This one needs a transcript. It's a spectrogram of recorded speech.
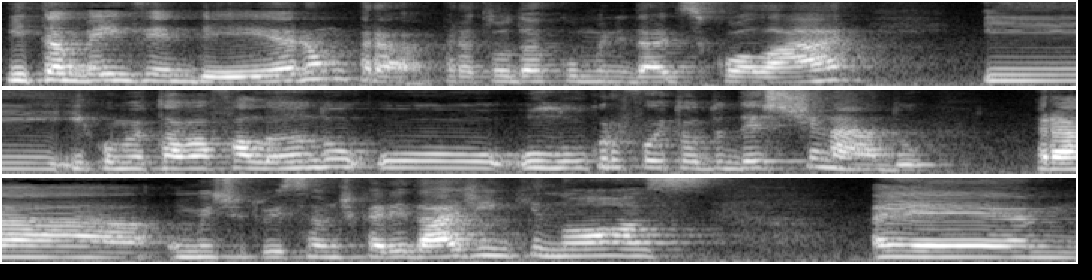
e também venderam para toda a comunidade escolar. E, e como eu estava falando, o, o, lucro foi todo destinado para uma instituição de caridade em que nós é,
